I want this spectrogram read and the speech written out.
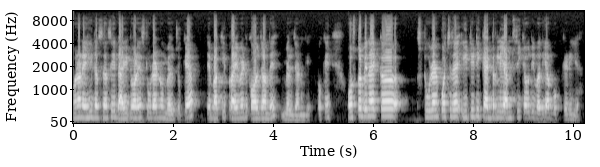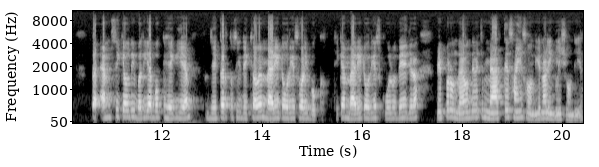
ਉਹਨਾਂ ਨੇ ਇਹੀ ਦੱਸਿਆ ਸੀ ਡਾਈਟ ਵਾਲੇ ਸਟੂਡੈਂਟ ਨੂੰ ਮਿਲ ਚੁੱਕਿਆ ਤੇ ਬਾਕੀ ਪ੍ਰਾਈਵੇਟ ਕਾਲਜਾਂ ਦੇ ਮਿਲ ਜਾਣਗੇ ਓਕੇ ਉਸ ਤੋਂ ਬਿਨਾ ਇੱਕ ਸਟੂਡੈਂਟ ਪੁੱਛ ਰਿਹਾ ਈਟੀਟੀ ਕੈਡਰ ਲਈ ਐਮਸੀਕਿਊ ਦੀ ਵਧੀਆ ਬੁੱਕ ਕਿਹੜੀ ਹੈ? ਤਾਂ ਐਮਸੀਕਿਊ ਦੀ ਵਧੀਆ ਬੁੱਕ ਹੈਗੀ ਹੈ ਜੇਕਰ ਤੁਸੀਂ ਦੇਖਿਆ ਹੋਵੇ ਮੈਰੀਟੋਰੀਅਸ ਵਾਲੀ ਬੁੱਕ ਠੀਕ ਹੈ ਮੈਰੀਟੋਰੀਅਸ ਸਕੂਲ ਦੇ ਜਿਹੜਾ ਪੇਪਰ ਹੁੰਦਾ ਉਹਦੇ ਵਿੱਚ ਮੈਥ ਤੇ ਸਾਇੰਸ ਆਉਂਦੀ ਹੈ, ਨਾਲ ਇੰਗਲਿਸ਼ ਆਉਂਦੀ ਹੈ।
